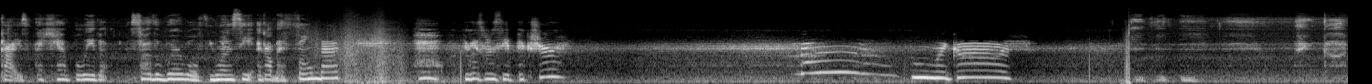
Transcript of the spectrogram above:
Guys, I can't believe it. I saw the werewolf. You want to see? I got my phone back. you guys want to see a picture? Oh my gosh. I got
